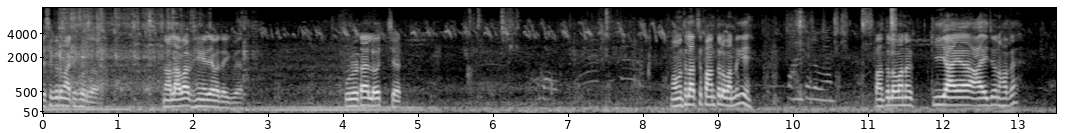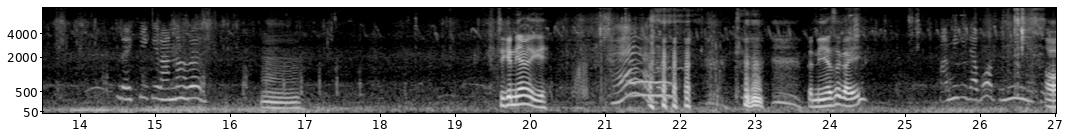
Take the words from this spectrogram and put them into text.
বেশি করে মাটি ফোড় দাও। নাহলে আবার ভেঙে যাবে দেখবে। পুরোটাই লড়ছে। মামা তাহলে আছে পান্তলা বান নাকি পান্তলা বানা কি আয়- আয়োজন হবে দেখি কি রান্না হবে চিকেন নিয়ে যাবে নাকি হ্যাঁ তো নিয়ে এসো গাই আমি কি যাব তুমি নিয়ে এসো ও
